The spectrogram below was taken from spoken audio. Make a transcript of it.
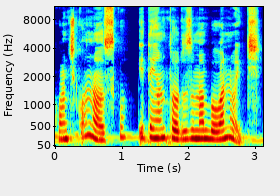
Conte conosco e tenham todos uma boa noite.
